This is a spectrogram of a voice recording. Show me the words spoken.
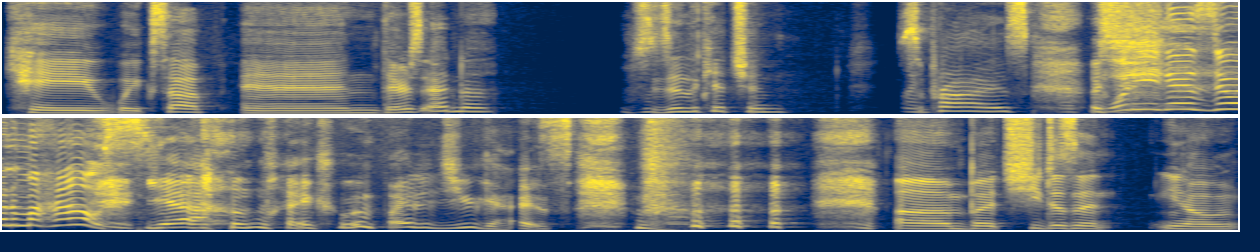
kay wakes up and there's edna. She's in the kitchen surprise. What are you guys doing in my house? yeah I'm like who invited you guys? Um but she doesn't you know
